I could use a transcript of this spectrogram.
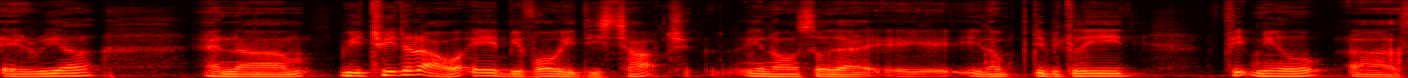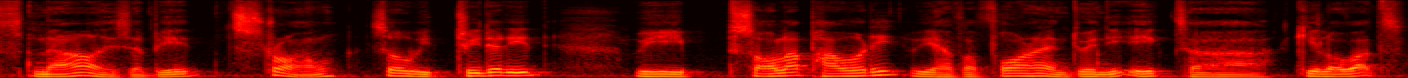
area. And um, we treated our air before we discharge, you know, so that, eh, you know, typically feed meal uh, smell is a bit strong. So we treated it, we solar powered it. We have a 428 uh, kilowatts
